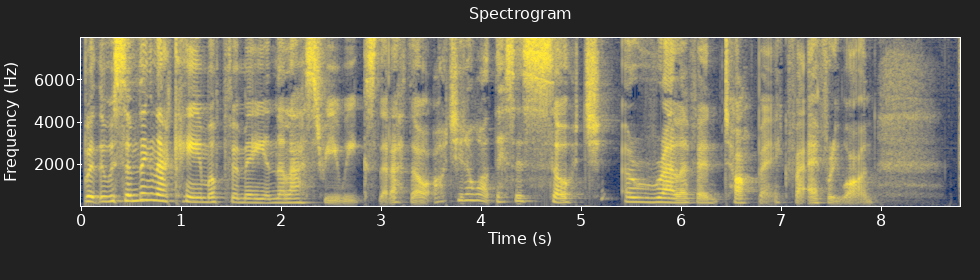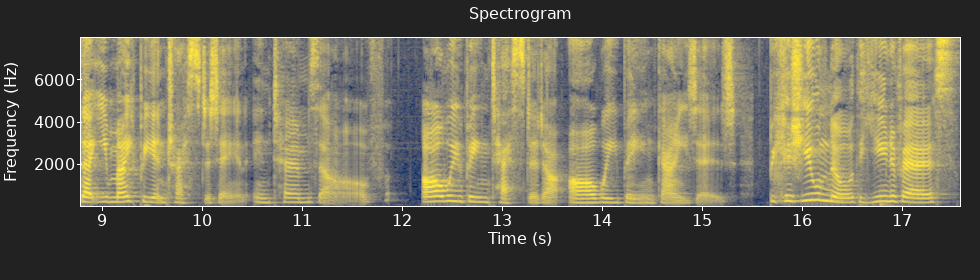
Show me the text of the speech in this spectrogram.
But there was something that came up for me in the last few weeks that I thought, oh, do you know what? This is such a relevant topic for everyone that you might be interested in, in terms of are we being tested or are we being guided? Because you'll know the universe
